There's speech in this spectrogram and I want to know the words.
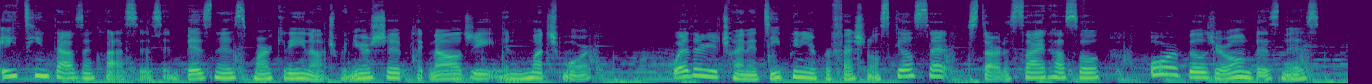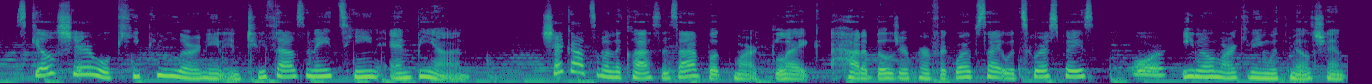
18,000 classes in business, marketing, entrepreneurship, technology, and much more. Whether you're trying to deepen your professional skill set, start a side hustle, or build your own business, Skillshare will keep you learning in 2018 and beyond. Check out some of the classes I've bookmarked, like how to build your perfect website with Squarespace or email marketing with MailChimp,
